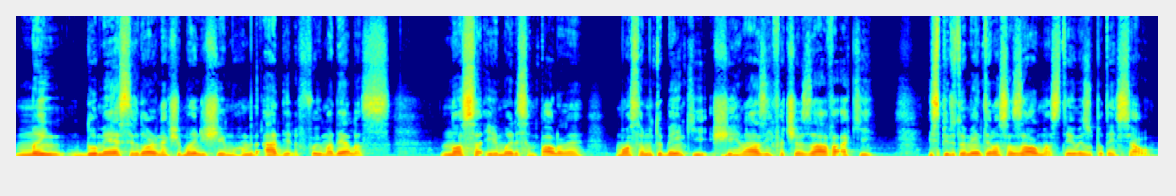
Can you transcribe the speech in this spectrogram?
mãe do mestre da Ordem Naqshbandi, Sheikh Muhammad Adil, foi uma delas. Nossa irmã de São Paulo, né? mostra muito bem que Shernaz enfatizava aqui. Espiritualmente, nossas almas têm o mesmo potencial,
